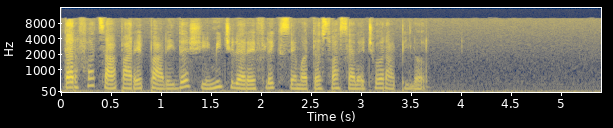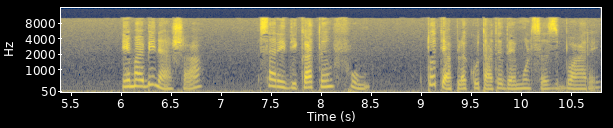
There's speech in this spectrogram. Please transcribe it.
dar fața apare palidă și micile reflexe mătăsoase ale ciorapilor. E mai bine așa?" S-a ridicat în fum. Tot i-a plăcut atât de mult să zboare.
